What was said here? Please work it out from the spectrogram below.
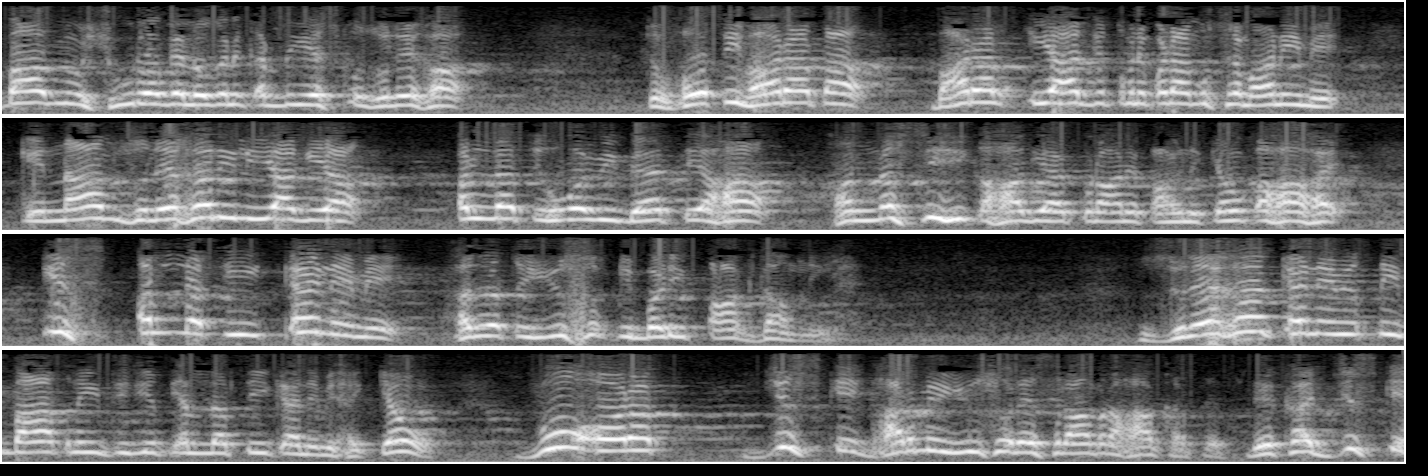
بعد میں مشہور ہو گئے، لوگوں نے کر دیا اس کو زلیخا۔ تو ہوتی فارا تھا۔ بہرحال یہ آگے تم نے پڑھا مسلمانی میں کہ نام زلیخا نہیں لیا گیا۔ اللہ ہوا بھی بہتے ہن ہاں نفسی ہی کہا گیا قرآن پاک نے کیوں کہا ہے؟ اس اللہ کہنے میں حضرت یوسف کی بڑی پاک دامنی ہے۔ زلیخا کہنے میں اتنی بات نہیں تھی جتنی اللہ تی کہنے میں ہے۔ کیوں؟ وہ عورت جس کے گھر میں یوسف علیہ السلام رہا کرتے تھے۔ دیکھا، جس کے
